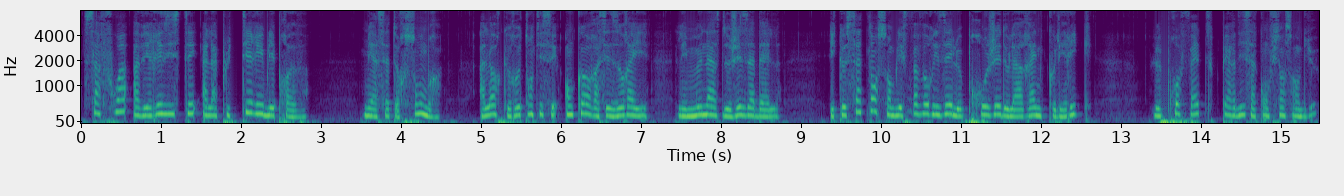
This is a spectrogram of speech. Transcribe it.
sa foi avait résisté à la plus terrible épreuve. Mais à cette heure sombre, alors que retentissaient encore à ses oreilles les menaces de Jézabel, et que Satan semblait favoriser le projet de la reine colérique, le prophète perdit sa confiance en Dieu.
